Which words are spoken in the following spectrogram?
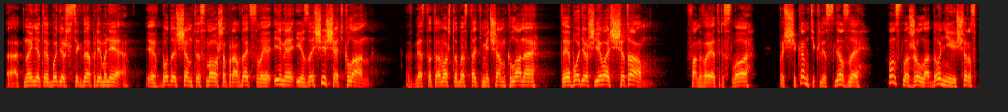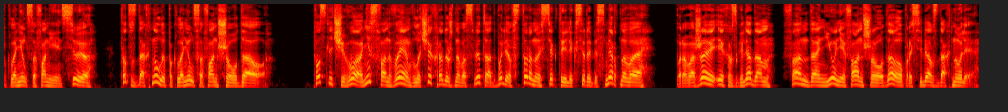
«Отныне ты будешь всегда при мне, и в будущем ты сможешь оправдать свое имя и защищать клан. Вместо того, чтобы стать мечом клана, ты будешь его щитом!» Фанвэя трясло, по щекам текли слезы. Он сложил ладони и еще раз поклонился Фан Янсюю. Тот вздохнул и поклонился Фан Шоудао. После чего они с Фан Вэем в лучах радужного света отбыли в сторону секты Эликсира Бессмертного. Провожая их взглядом, Фан Дань Юнь и Фан Шоу Дао про себя вздохнули.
